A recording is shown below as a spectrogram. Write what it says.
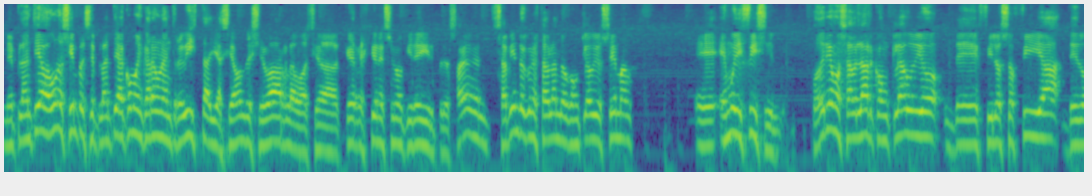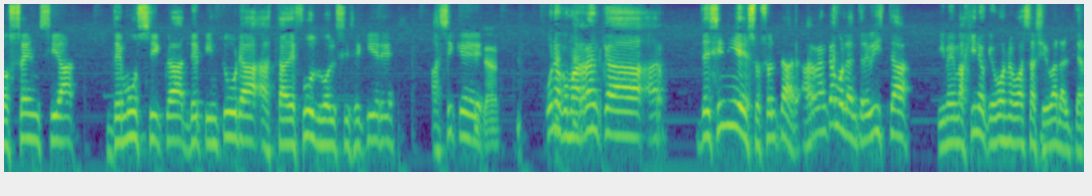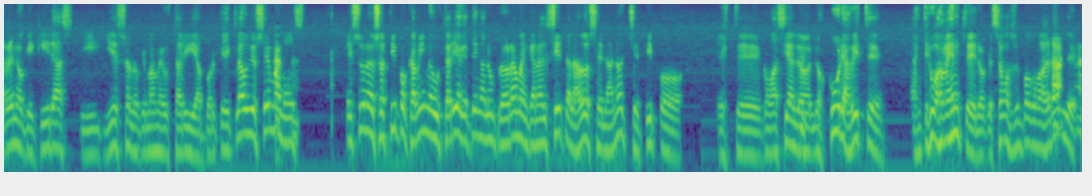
me planteaba, uno siempre se plantea cómo encarar una entrevista y hacia dónde llevarla o hacia qué regiones uno quiere ir, pero sabiendo que uno está hablando con Claudio Seman, eh, es muy difícil. Podríamos hablar con Claudio de filosofía, de docencia, de música, de pintura, hasta de fútbol, si se quiere. Así que uno como arranca, decidí eso, soltar. Arrancamos la entrevista y me imagino que vos nos vas a llevar al terreno que quieras y, eso es lo que más me gustaría, porque Claudio Seman es, es, uno de esos tipos que a mí me gustaría que tengan un programa en Canal 7 a las 12 de la noche, tipo este, como hacían los, curas, ¿viste? Antiguamente, lo que somos un poco más grandes.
